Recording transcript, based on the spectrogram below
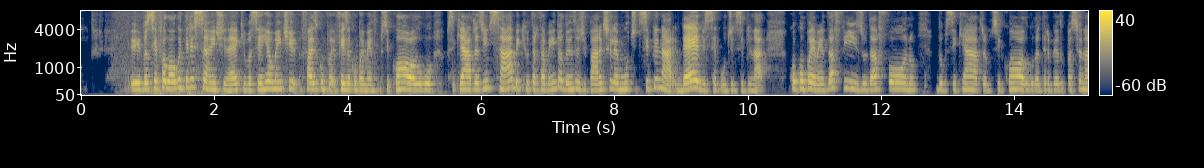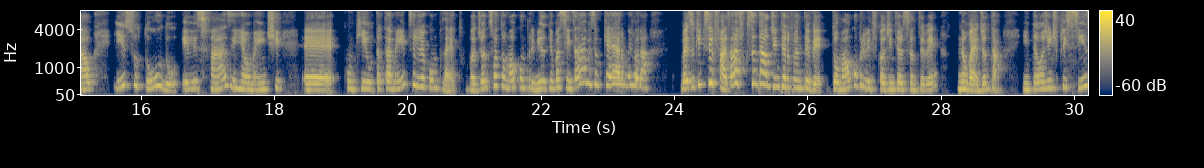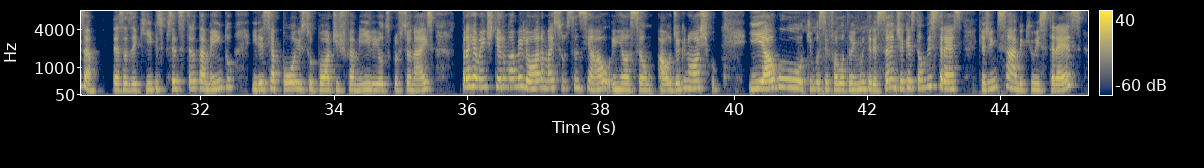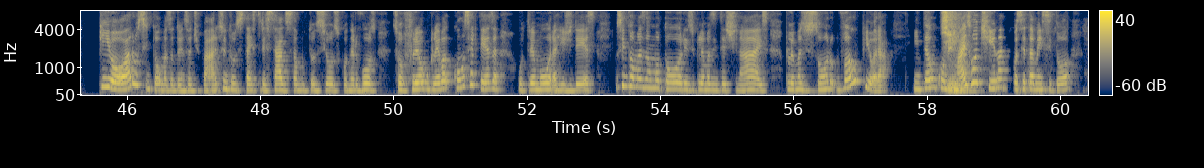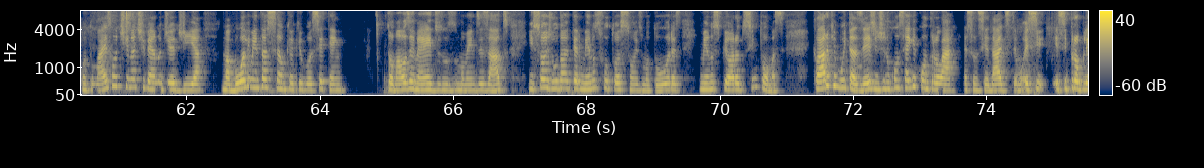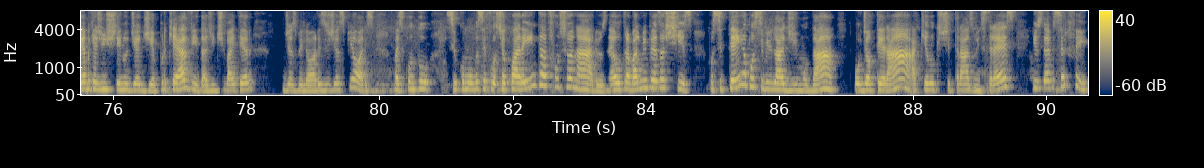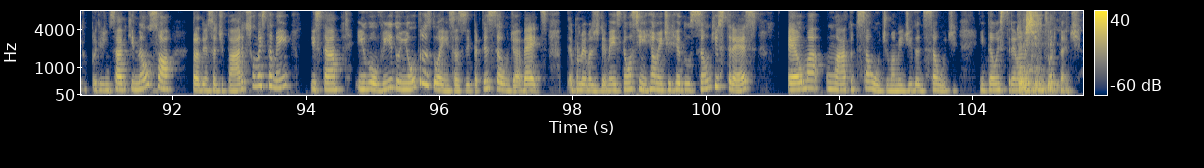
E você falou algo interessante, né? Que você realmente faz, fez acompanhamento com psicólogo, psiquiatra. A gente sabe que o tratamento da doença de Parkinson é multidisciplinar, deve ser multidisciplinar, com acompanhamento da físio, da fono, do psiquiatra, do psicólogo, da terapeuta ocupacional. Isso tudo eles fazem realmente é, com que o tratamento seja completo. Não adianta só tomar o comprimido. Tem pacientes, ah, mas eu quero melhorar. Mas o que, que você faz? Ah, fico sentado o dia inteiro vendo TV. Tomar um comprimido e ficar o dia inteiro vendo TV não vai adiantar. Então, a gente precisa dessas equipes, precisa desse tratamento e desse apoio e suporte de família e outros profissionais para realmente ter uma melhora mais substancial em relação ao diagnóstico. E algo que você falou também muito interessante é a questão do estresse, que a gente sabe que o estresse piora os sintomas da doença de Parkinson. Então, se está estressado, está muito ansioso, ficou nervoso, sofreu algum problema, com certeza o tremor, a rigidez, os sintomas não motores, problemas intestinais, problemas de sono vão piorar. Então, quanto Sim. mais rotina, você também citou, quanto mais rotina tiver no dia a dia, uma boa alimentação, que é o que você tem, tomar os remédios nos momentos exatos, isso ajuda a ter menos flutuações motoras, menos piora dos sintomas. Claro que muitas vezes a gente não consegue controlar essa ansiedade, esse, esse problema que a gente tem no dia a dia, porque é a vida, a gente vai ter dias melhores e dias piores. Mas quanto, se como você falou, tinha 40 funcionários, né? Eu trabalho numa empresa X, você tem a possibilidade de mudar, ou de alterar aquilo que te traz um estresse, isso deve ser feito, porque a gente sabe que não só para a doença de Parkinson, mas também está envolvido em outras doenças, hipertensão, diabetes, é, problemas de demência. Então, assim, realmente, redução de estresse é uma, um ato de saúde, uma medida de saúde. Então, extremamente importante.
